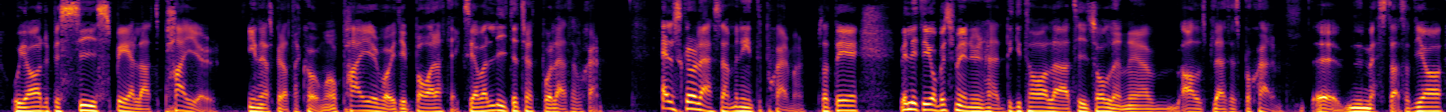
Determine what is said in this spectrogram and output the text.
Och jag hade precis spelat Pyre innan jag spelade Tacoma och Pyre var ju typ bara text. Jag var lite trött på att läsa på skärm. Älskar att läsa men inte på skärmar. Så att det är väl lite jobbigt för mig nu i den här digitala tidsåldern när jag allt läses på skärm. Eh, det mesta. Så att jag,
